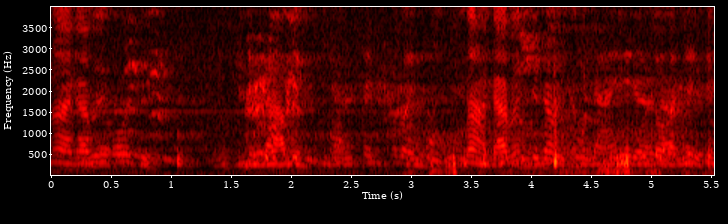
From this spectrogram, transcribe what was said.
না গাবিন খাওয়াইছি না গাবিন খাওয়াইছি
